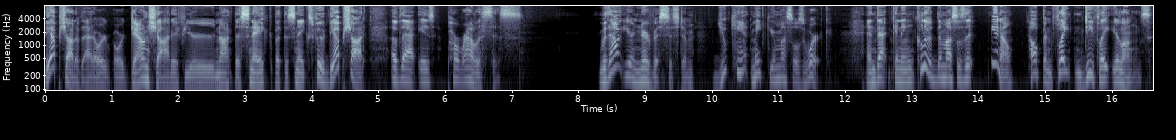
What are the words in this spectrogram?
The upshot of that, or, or downshot if you're not the snake but the snake's food, the upshot of that is paralysis. Without your nervous system, you can't make your muscles work. And that can include the muscles that, you know, help inflate and deflate your lungs.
